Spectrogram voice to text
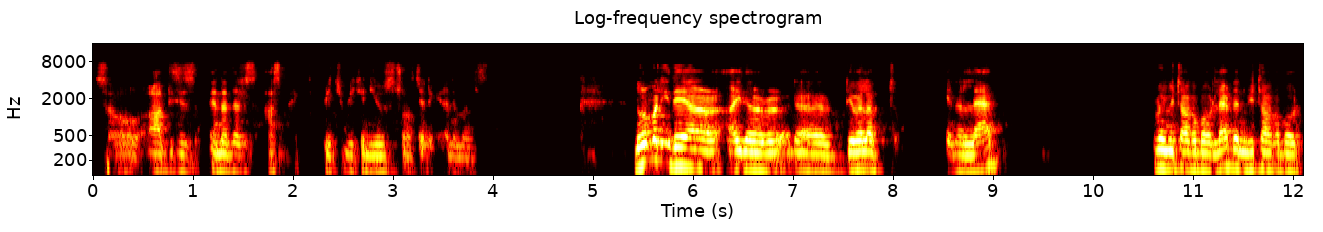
So uh, this is another aspect which we can use transgenic animals. Normally they are either uh, developed in a lab. When we talk about lab, then we talk about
